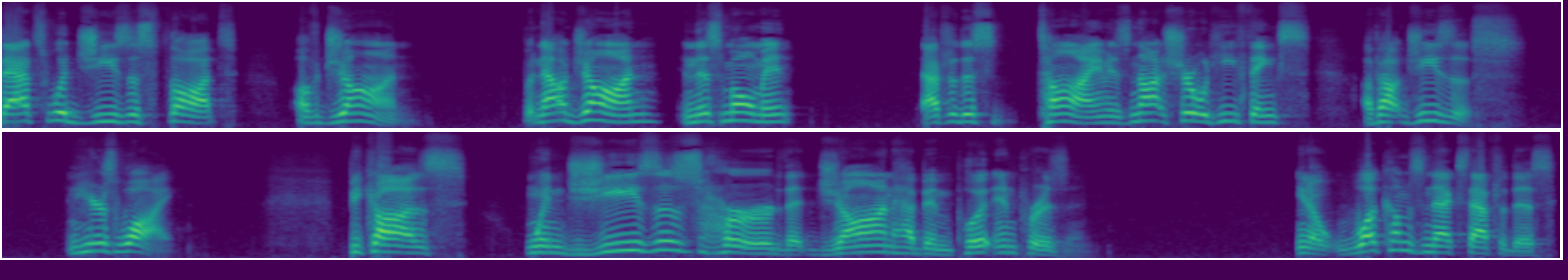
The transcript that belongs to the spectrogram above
That's what Jesus thought of John. But now, John, in this moment, after this time, is not sure what he thinks about Jesus. And here's why. Because when Jesus heard that John had been put in prison, you know, what comes next after this?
